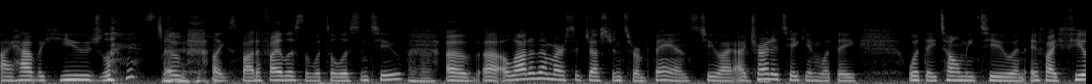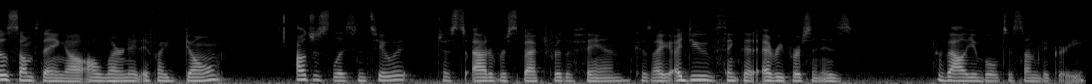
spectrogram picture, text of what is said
I have a huge list of like Spotify list of what to listen to. Uh-huh. Of uh, a lot of them are suggestions from fans too. I, I try to take in what they what they tell me to, and if I feel something, I'll, I'll learn it. If I don't, I'll just listen to it, just out of respect for the fan, because I, I do think that every person is valuable to some degree.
